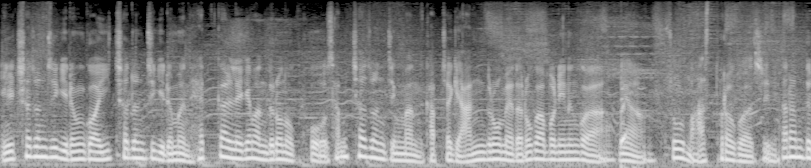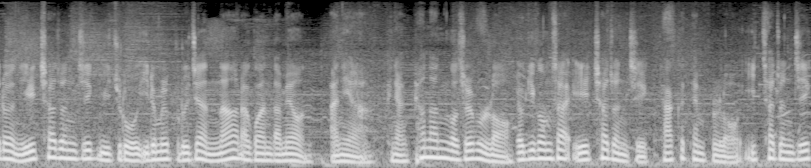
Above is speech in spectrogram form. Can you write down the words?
1차 전직 이름과 2차 전직 이름은 헷갈리게 만들어 놓고 3차 전직만 갑자기 안드로메다로 가버리는 거야. 그냥 소울 마스터라고 하지. 사람들은 1차 전직 위주로 이름을 부르지 않나? 라고 한다면 아니야. 그냥 편한 것을 불러. 여기 검사 1차 전직 다크 템플러, 2차 전직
